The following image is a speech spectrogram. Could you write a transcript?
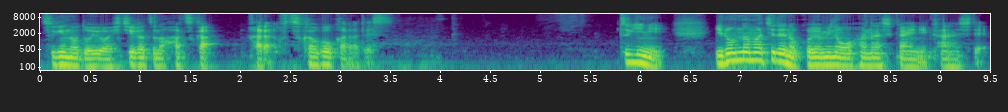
次の土曜は7月の20日から2日後からです。次に、いろんな街での暦のお話し会に関して、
